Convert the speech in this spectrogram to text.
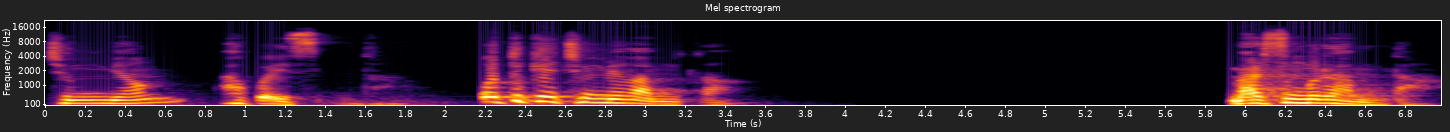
증명하고 있습니다. 어떻게 증명합니까? 말씀을 합니다.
